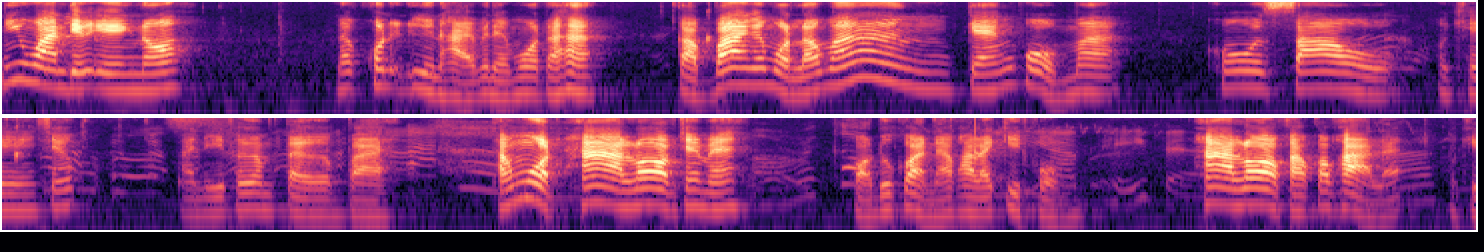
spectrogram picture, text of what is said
นี่วันเดียวเองเนาะ แล้วคนอื่นๆหายไปไหนหมดอะกลับบ้านกันหมดแล้วมั้ง แก๊งผมอะโคตรเศร้า โอเคชึบอันนี้เพิ่มเติมไป ทั้งหมด 5 รอบใช่ไหม ขอดูก่อนนะภารกิจผม 5 รอบครับก็ผ่านแล้ว โอเค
